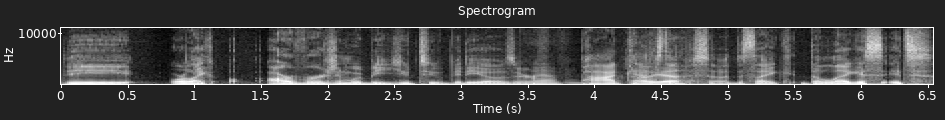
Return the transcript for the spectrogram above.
the or like our version would be YouTube videos or Yeah. podcast Oh, yeah. episodes. It's like the legacy. It's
